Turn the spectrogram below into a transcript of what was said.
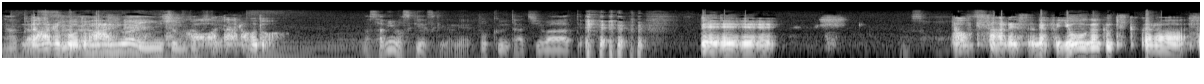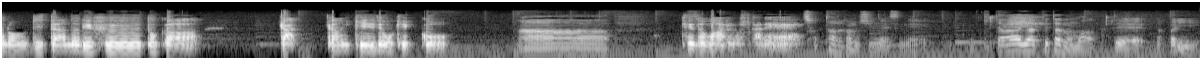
なんかなるほど。すんごい印象ああ、深くて、なるほど。まあ、サビも好きですけどね。僕たちはって。ええええええ直樹さんあれですよね。やっぱ洋楽聴くから、そのギターのリフとか、楽観系でも結構あっていうのもあるんですかね。ー。ちょっとあるかもしれないですねギターやってたのもあってやっぱり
